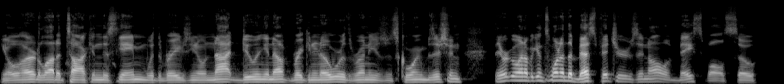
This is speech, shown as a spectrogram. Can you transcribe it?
you know, heard a lot of talk in this game with the Braves. You know, not doing enough, breaking it over with runners in scoring position. They were going up against one of the best pitchers in all of baseball, so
